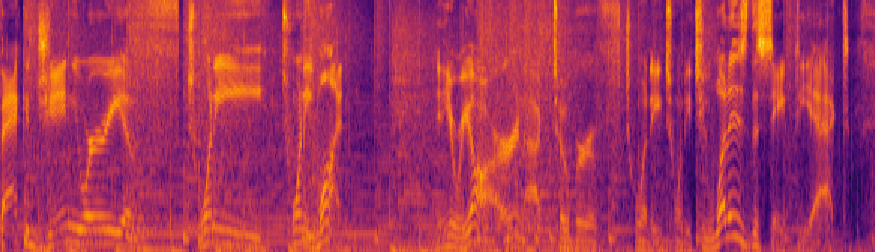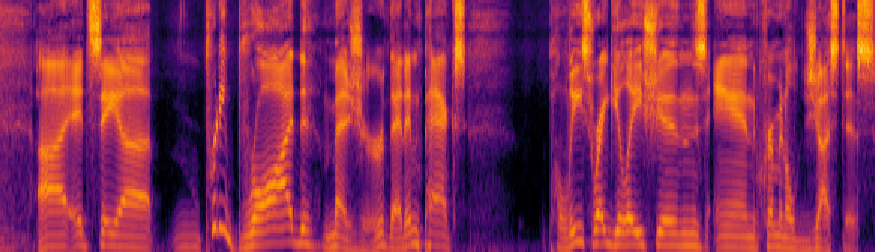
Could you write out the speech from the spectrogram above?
back in January of 2021. And here we are in October of 2022. What is the Safety Act? Uh, it's a uh, pretty broad measure that impacts police regulations and criminal justice.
